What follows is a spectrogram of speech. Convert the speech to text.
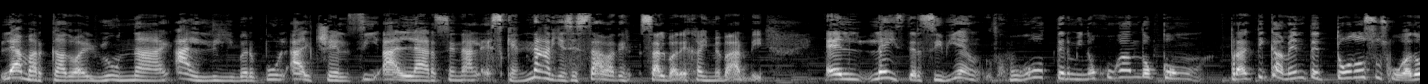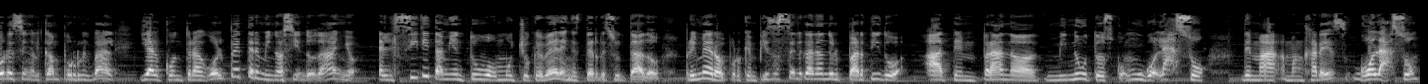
le ha marcado al United, al Liverpool, al Chelsea, al Arsenal. Es que nadie se de, salva de Jaime Bardi. El Leicester, si bien jugó, terminó jugando con prácticamente todos sus jugadores en el campo rival y al contragolpe terminó haciendo daño. El City también tuvo mucho que ver en este resultado. Primero, porque empieza a ser ganando el partido a tempranos minutos con un golazo de Manjarés, golazo,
